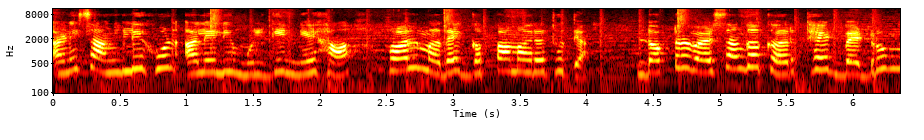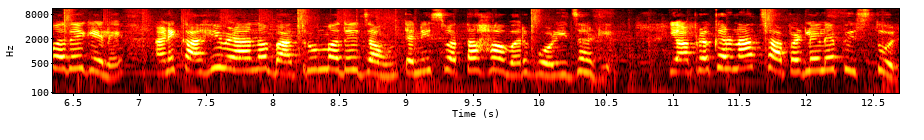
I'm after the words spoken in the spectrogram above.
आणि सांगलीहून आलेली मुलगी नेहा हॉलमध्ये गप्पा मारत होत्या. डॉक्टर वळसंगकर थेट बेडरूममध्ये गेले आणि काही वेळानं बाथरूममध्ये जाऊन त्यांनी स्वतःवर गोळी झाडली. या प्रकरणात सापडलेले पिस्तूल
